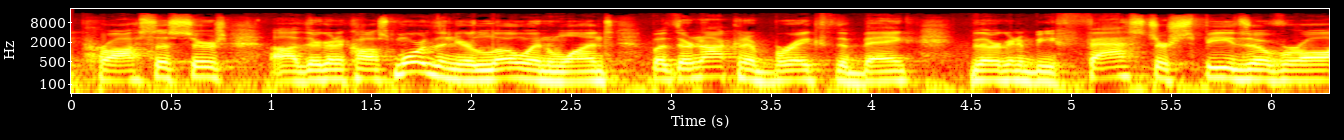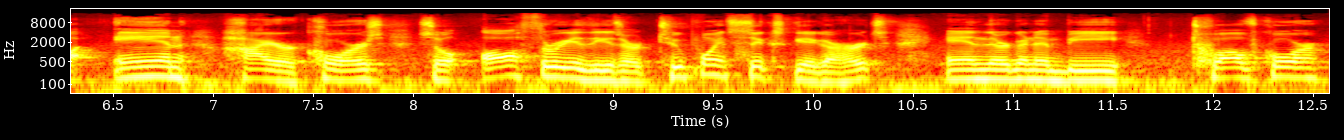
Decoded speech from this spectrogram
processors. Uh, they're going to cost more than your low end ones, but they're not going to break the bank. They're going to be faster speeds overall and higher cores. So all three of these are 2.6 gigahertz, and they're going to be 12 core,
